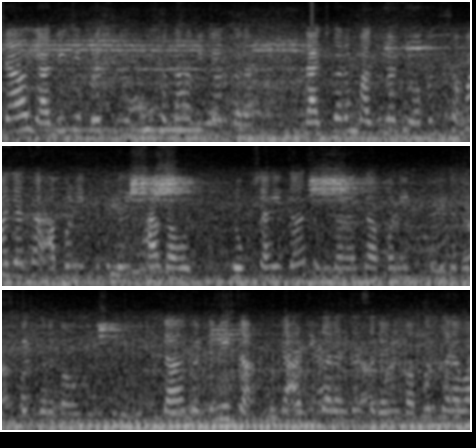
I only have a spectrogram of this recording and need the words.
त्या यादीचे प्रश्न तुम्ही स्वतः विचार करा. राजकारण बाजूला ठेवा पण समाजाचा आपण एक कुठेतरी भाग आहोत. लोकशाहीचा संविधानाचा आपण एक कुठेतरी रिस्पेक्ट करत आहोत. त्या घटनेचा त्या अधिकारांचा सगळ्यांनी वापर करावा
